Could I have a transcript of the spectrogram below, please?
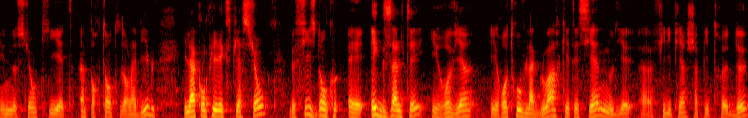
notion qui est importante dans la Bible. Il a accompli l'expiation, le Fils donc est exalté, il revient, il retrouve la gloire qui était sienne, nous dit euh, Philippiens chapitre 2.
